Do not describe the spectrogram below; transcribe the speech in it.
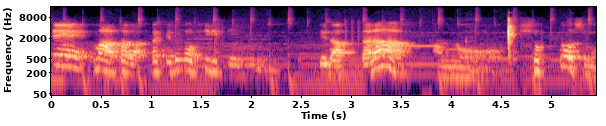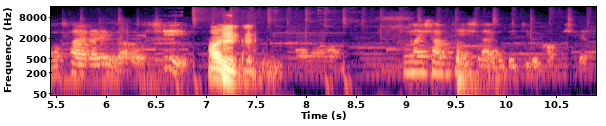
で、まあ、ただ、だけど、フィリピンでだったら、あの初期投資も抑えられるだろうし、うんはいそんなに借金しないでできるかもしれない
